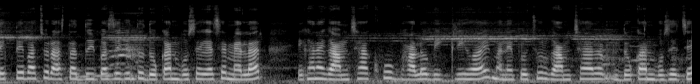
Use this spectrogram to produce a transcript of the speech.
দেখতে পাচ্ছ রাস্তার দুই পাশে কিন্তু দোকান বসে গেছে মেলার। এখানে গামছা খুব ভালো বিক্রি হয় মানে প্রচুর গামছার দোকান বসেছে।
